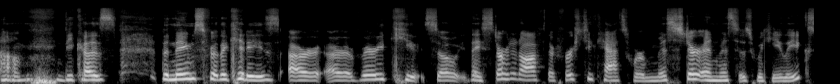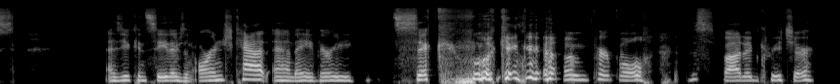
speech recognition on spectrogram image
um, because the names for the kitties are are very cute. So they started off. Their first two cats were Mister and Mrs. WikiLeaks. As you can see, there's an orange cat and a very sick-looking um, purple spotted creature.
